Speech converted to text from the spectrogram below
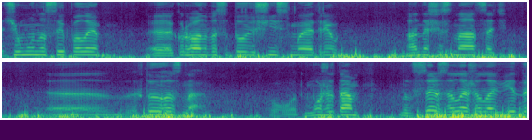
е, чому насипали е, курган висотою 6 метрів, а не 16, е, хто його зна. От. Може там ну, все ж залежало від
